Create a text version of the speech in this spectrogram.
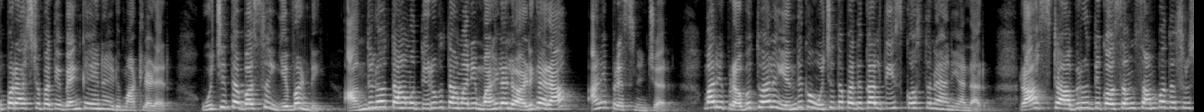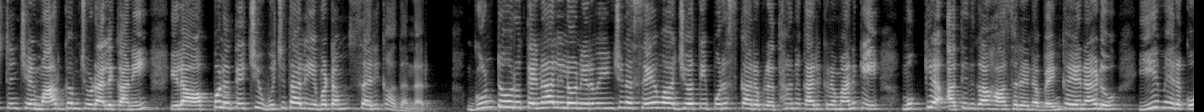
ఉపరాష్ట్రపతి వెంకయ్య నాయుడు మాట్లాడారు. ఉచిత బస్సు ఇవ్వండి అందులో తాము తిరుగుతామని మహిళలు అడిగారా అని ప్రశ్నించారు. మరి ప్రభుత్వాలు ఎందుకు ఉచిత పథకాలు తీసుకొస్తున్నాయని అన్నారు. రాష్ట్ర అభివృద్ధి కోసం సంపద సృష్టించే మార్గం చూడాలి కానీ ఇలా అప్పులు తెచ్చి ఉచితాలు ఇవ్వటం సరికాదన్నారు. గుంటూరు తెనాలిలో నిర్వహించిన సేవాజ్యోతి పురస్కార ప్రధాన కార్యక్రమానికి ముఖ్య అతిథిగా హాజరైన వెంకయ్య నాయుడు ఈ మేరకు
